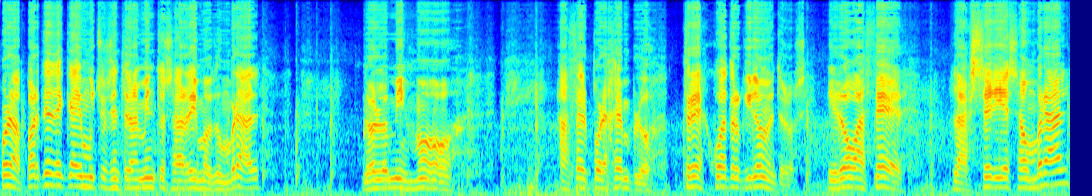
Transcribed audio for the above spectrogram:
bueno aparte de que hay muchos entrenamientos a ritmo de umbral no es lo mismo hacer por ejemplo 3-4 kilómetros y luego hacer las series a umbral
